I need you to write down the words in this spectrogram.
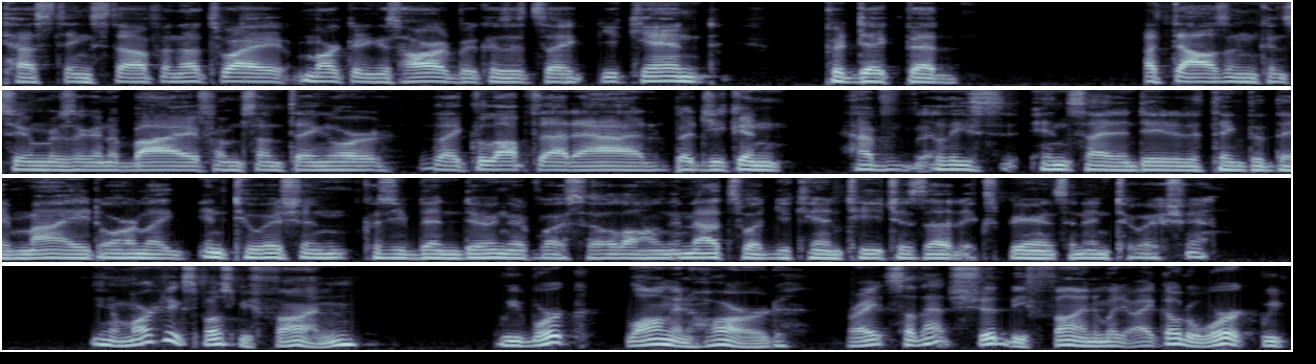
testing stuff and that's why marketing is hard because it's like you can't predict that a thousand consumers are going to buy from something or like love that ad but you can have at least insight and data to think that they might or like intuition because you've been doing it for so long and that's what you can teach is that experience and intuition. You know marketing's supposed to be fun. We work long and hard right? So that should be fun. When i go to work we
